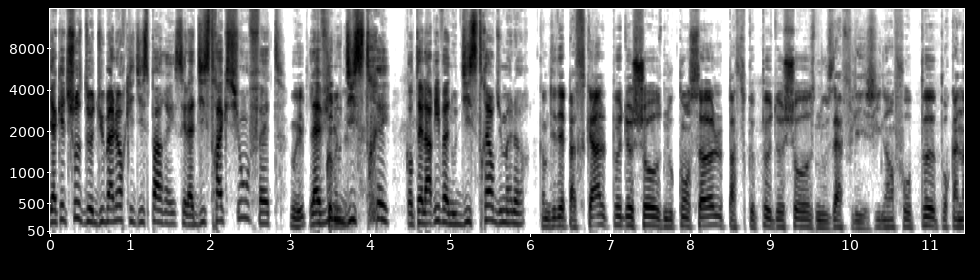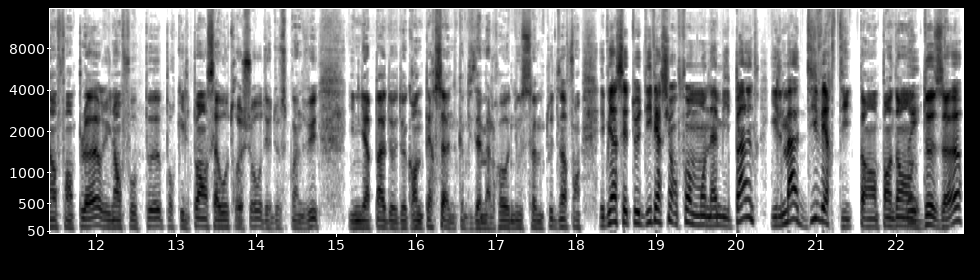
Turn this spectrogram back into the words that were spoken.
il y a quelque chose de, du malheur qui disparaît. C'est la distraction en fait. Oui, La vie nous distrait quand elle arrive à nous distraire du malheur. Comme disait Pascal, peu de choses nous consolent parce que peu de choses nous affligent. Il en faut peu pour qu'un enfant pleure, il en faut peu pour qu'il pense à autre chose. Et de ce point de vue, il n'y a pas de, de grandes personnes. Comme disait Malraux, nous sommes tous enfants. Eh bien, cette diversion, au fond, mon ami peintre, il m'a diverti pendant, Oui. deux heures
